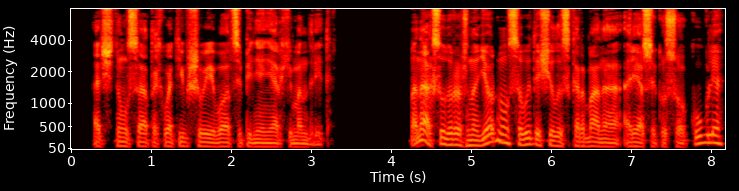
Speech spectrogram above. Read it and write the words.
— очнулся от охватившего его оцепенения архимандрит. Монах судорожно дернулся, вытащил из кармана рясы кусок угля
